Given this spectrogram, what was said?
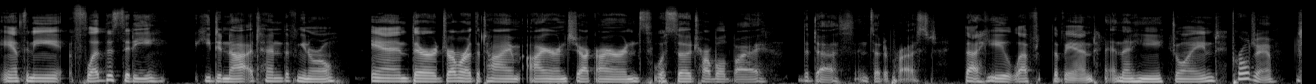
Anthony fled the city. He did not attend the funeral. And their drummer at the time, Irons, Jack Irons, was so troubled by the death and so depressed that he left the band. And then he joined Pearl Jam in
